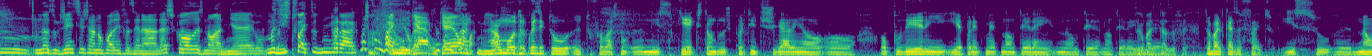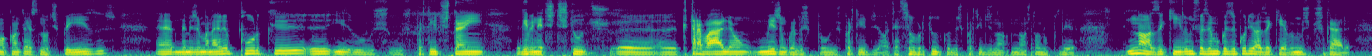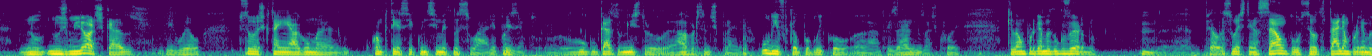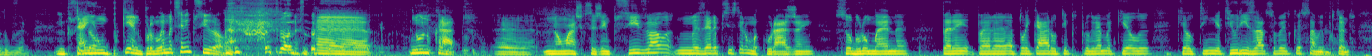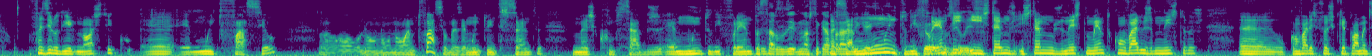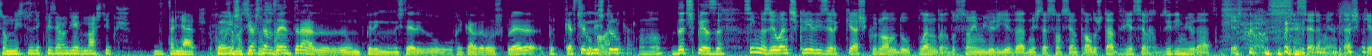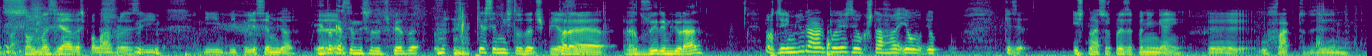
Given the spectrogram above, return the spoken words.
hum, nas urgências já não podem fazer nada, as escolas não há dinheiro, mas isto vai tudo melhorar. Mas como vai O que há, melhorar? o que há é uma, comigo? há uma outra coisa que tu, tu falaste uh, nisso, que é a questão dos partidos chegarem ao, ao, ao poder e, e aparentemente não terem, não ter, não terem Trabalho de eh, casa feito. trabalho de casa feito. Isso eh, não acontece noutros países eh, da mesma maneira porque e os, os partidos têm gabinetes de estudos que trabalham, mesmo quando os, os partidos, ou até sobretudo quando os partidos não, não estão no poder. Nós aqui vamos fazer uma coisa curiosa, que é vamos buscar, no- nos melhores casos, digo eu, pessoas que têm alguma competência e conhecimento na sua área. Por exemplo, o, o caso do ministro Álvaro Santos Pereira. O livro que ele publicou eh, há dois anos, acho que foi, aquilo é um programa do governo. Eh, Pela sua extensão, pelo seu detalhe, é um programa do governo. Impossível. Tem um pequeno problema de ser impossível. Pronto. Uh, Nuno Crato, uh, não acho que seja impossível, mas era preciso ter uma coragem sobre-humana para, para aplicar o tipo de programa que ele, que ele tinha teorizado sobre a educação. E, portanto, fazer o diagnóstico é, é muito fácil, não, não, não é muito fácil, mas é muito interessante, mas, como sabes, é muito diferente Passar do diagnóstico à passar prática. muito que é diferente e, e estamos, estamos neste momento com vários ministros, eh, com várias pessoas que atualmente são ministros e que fizeram diagnósticos detalhados. Com sobre isto a já estamos a entrar um bocadinho no ministério do Ricardo Araújo Pereira, porque quer ser lá, ministro. Uhum. da despesa. Sim, mas eu antes queria dizer que acho que o nome do Plano de Redução e Melhoria da Administração Central do Estado devia ser reduzido e melhorado. Este nome, sinceramente. Acho que epá, são demasiadas palavras e, e, e podia ser melhor. Então Ah, quer ser ministro da despesa quer ser Ministro da Despesa. para reduzir e melhorar? Para reduzir e melhorar, pois, eu gostava... Eu, eu, quer dizer, isto não é surpresa para ninguém. eh, o facto de...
